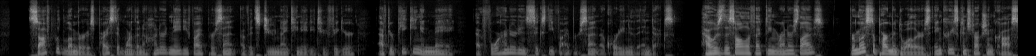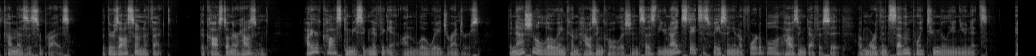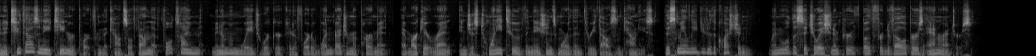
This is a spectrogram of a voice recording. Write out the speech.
Softwood lumber is priced at more than 185% of its June 1982 figure after peaking in May at 465%, according to the index. How is this all affecting renters' lives? For most apartment dwellers, increased construction costs come as a surprise. But there's also an effect the cost on their housing. Higher costs can be significant on low wage renters. The National Low Income Housing Coalition says the United States is facing an affordable housing deficit of more than 7.2 million units and a 2018 report from the council found that full-time minimum wage worker could afford a one-bedroom apartment at market rent in just 22 of the nation's more than 3,000 counties. This may lead you to the question, when will the situation improve both for developers and renters?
